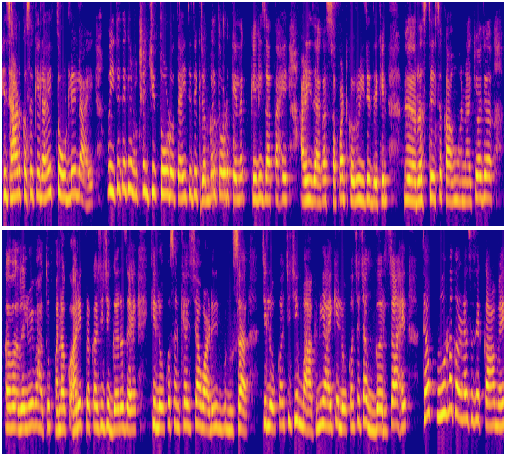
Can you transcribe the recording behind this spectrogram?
हे झाड कसं केलं आहे? तोडलेलं आहे. व इथे देखील वृक्षांची तोड होते आहे. इथे देखील जंगल तोड केलं केली जात आहे आणि ही जागा सपाट करून इथे देखील रस्त्याचं काम म्हणा किंवा ज्या रेल्वे वाहतूक म्हणा हर एक प्रकारची जी गरज आहे की लोकसंख्येच्या वाढीनुसार जी लोकांची जी मागणी आहे की लोकांच्या ज्या गरजा आहेत त्या पूर्ण करण्याचं जे काम आहे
